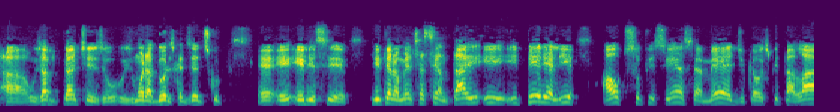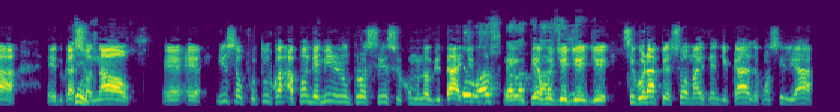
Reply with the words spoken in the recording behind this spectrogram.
a, os habitantes, os moradores, quer dizer, desculpe, é, eles se, literalmente se assentarem e, e terem ali autossuficiência médica, hospitalar, educacional. É, é, isso é o futuro. A pandemia não trouxe isso como novidade em termos de, de, de, segurar a pessoa mais dentro de casa, conciliar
